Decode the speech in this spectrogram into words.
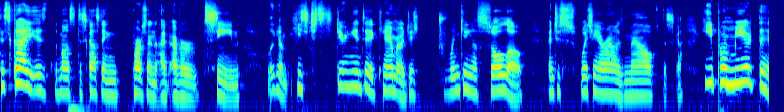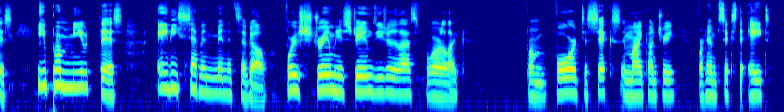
this guy is the most disgusting person I've ever seen. Look at him. He's just staring into a camera, just drinking a solo and just switching around his mouth. He premiered this. He premiered this 87 minutes ago. For his stream, his streams usually last for like from 4 to 6 in my country. For him, 6 to 8.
